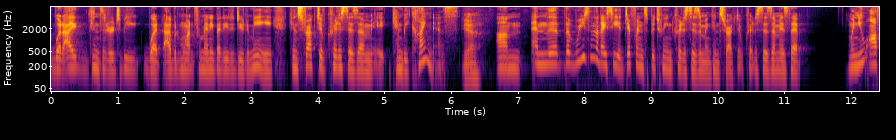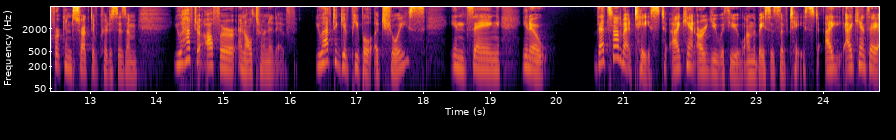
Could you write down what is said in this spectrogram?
what I consider to be what I would want from anybody to do to me. Constructive criticism it can be kindness. Yeah. Um, and the the reason that I see a difference between criticism and constructive criticism is that when you offer constructive criticism, you have to offer an alternative. You have to give people a choice in saying, you know, that's not about taste. I can't argue with you on the basis of taste. I, I can't say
